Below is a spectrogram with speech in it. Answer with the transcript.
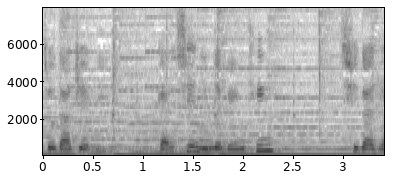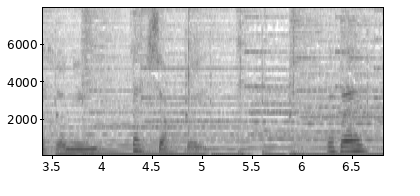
就到这里，感谢您的聆听，期待着和您再相会，拜拜。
